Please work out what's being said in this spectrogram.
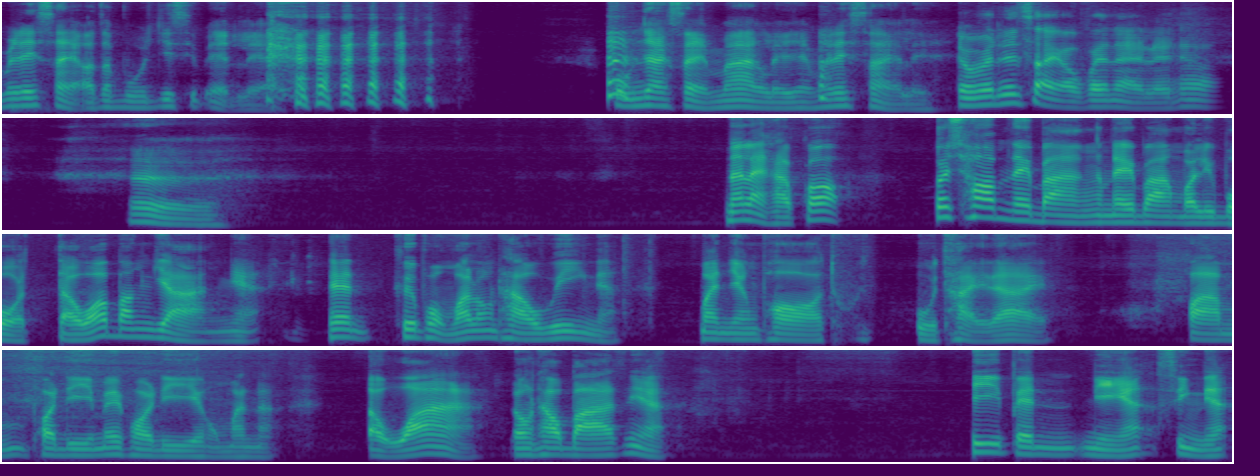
ไม่ได้ใส่อัลตบูทยี่สิบเอ็ดเลยอะผมอยากใส่มากเลยยังไม่ได้ใส่เลย ยังไม่ได้ใส่ออกไปไหนเลยใช่ไหมเออ นั่นแหละครับ ก็ก็ชอบในบางในบางบริบท แต่ว่าบางอย่างเนี่ย เช่น คือผมว่ารองเท้าวิ่งเนี่ย มันยังพอ ถูถูไถ่ได้ ความพอดีไม่พอดีของมันอะแต่ว่ารองเท้าบาสเนี่ย ที่เป็นเนี้ย สิ่งเนี้ย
